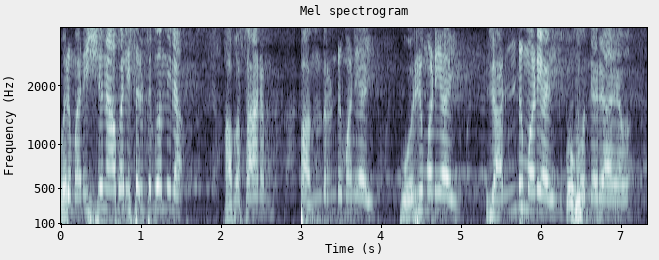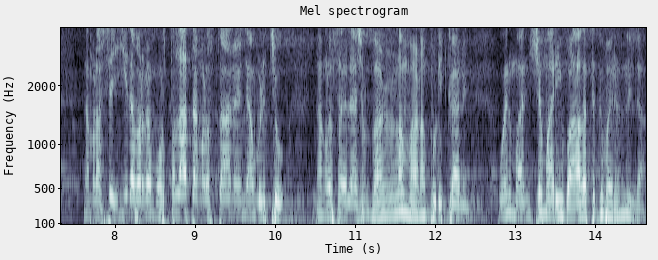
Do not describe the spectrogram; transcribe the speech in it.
ഒരു മനുഷ്യൻ ആ പരിസരത്തേക്ക് വന്നില്ല. അവസാനം പന്ത്രണ്ട് മണിയായി ഒരു മണിയായി രണ്ട് മണിയായി ബഹുനേരായ നമ്മളെ സെയ്ദ് അവരുടെ മുർത്തല തങ്ങളുടെ സ്ഥാനം ഞാൻ വിളിച്ചു. ഞങ്ങളുടെ സ്ഥലം ലേശം വെള്ളം വേണം കുടിക്കാൻ. ഒരു മനുഷ്യന്മാർ ഈ ഭാഗത്തേക്ക് വരുന്നില്ല.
